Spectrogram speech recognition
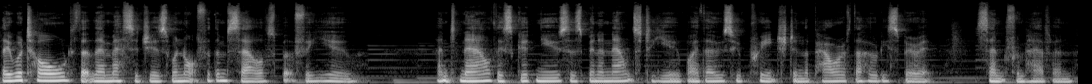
They were told that their messages were not for themselves but for you, and now this good news has been announced to you by those who preached in the power of the Holy Spirit sent from heaven.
